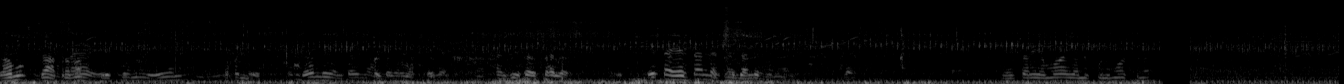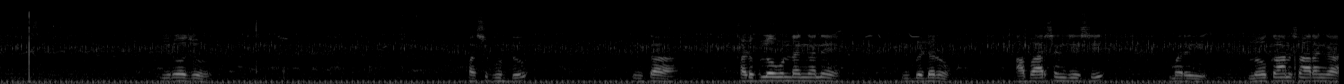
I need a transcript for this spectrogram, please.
రాము దా ప్రభా. ఈరోజు పసిగుడ్డు ఇంకా కడుపులో ఉండగానే ఈ బిడ్డను అపార్షన్ చేసి మరి లోకానుసారంగా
